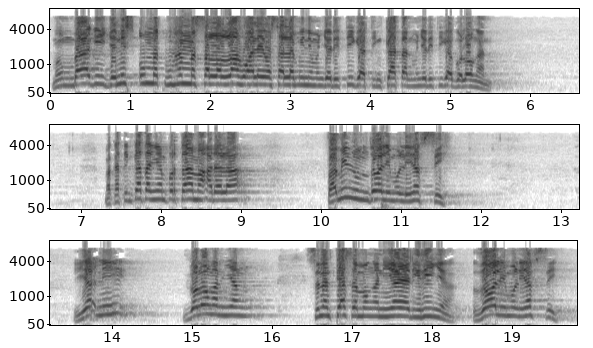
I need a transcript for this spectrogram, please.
membagi jenis umat Muhammad sallallahu alaihi wasallam ini menjadi tiga tingkatan, menjadi tiga golongan. Maka tingkatan yang pertama adalah faminhum zalimul li nafsihi yakni golongan yang senantiasa menganiaya dirinya zalimul nafsi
